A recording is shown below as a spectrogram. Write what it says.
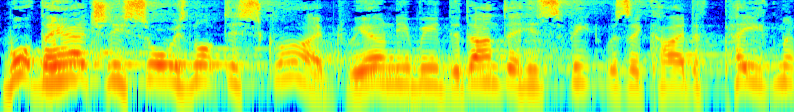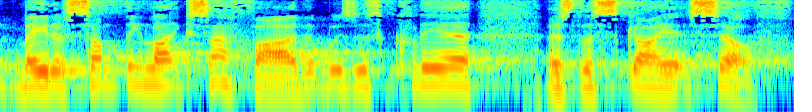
What they actually saw is not described. We only read that under his feet was a kind of pavement made of something like sapphire that was as clear as the sky itself.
